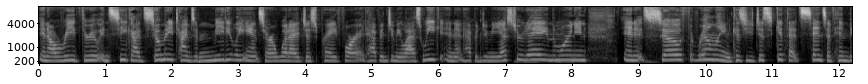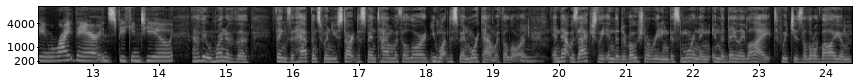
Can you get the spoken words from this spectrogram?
and I'll read through and see God so many times immediately answer what I just prayed for. It happened to me last week and it happened to me yesterday in the morning. And it's so thrilling because you just get that sense of him being right there and speaking to you. And I think one of the things that happens when you start to spend time with the Lord, you want to spend more time with the Lord. Yeah. And that was actually in the devotional reading this morning in the Daily Light, which is a little volume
